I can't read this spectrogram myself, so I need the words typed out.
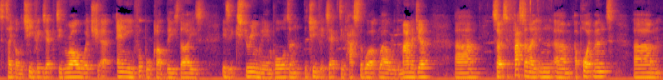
to take on the chief executive role, which uh, any football club these days is extremely important. The chief executive has to work well with the manager. Um, so it's a fascinating um, appointment, um,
